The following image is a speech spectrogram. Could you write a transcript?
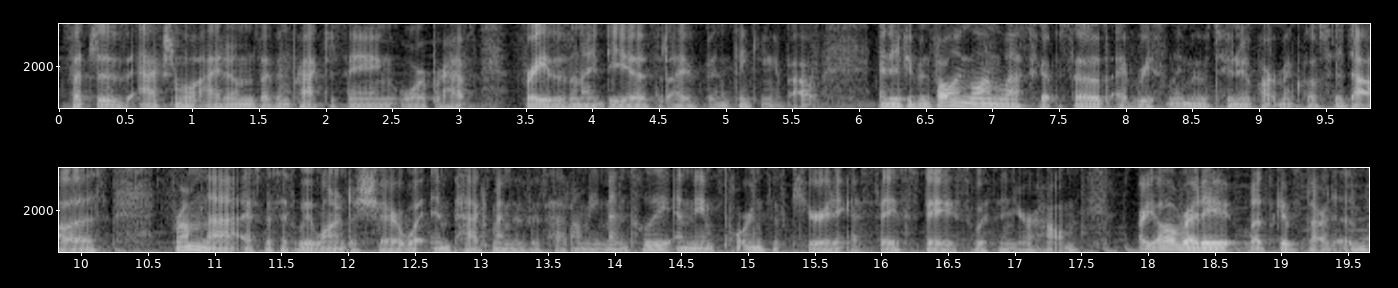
such as actionable items I've been practicing, or perhaps phrases and ideas that I've been thinking about. And if you've been following along the last few episodes, I've recently moved to a new apartment closer to Dallas, from that, I specifically wanted to share what impact my move has had on me mentally and the importance of curating a safe space within your home. Are y'all ready? Let's get started.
